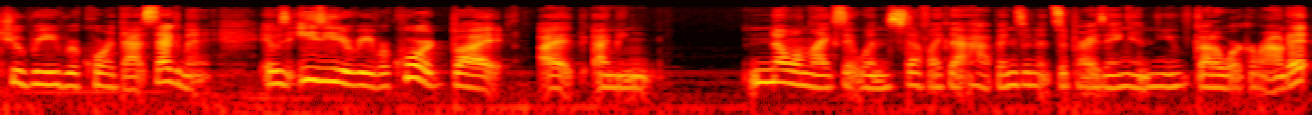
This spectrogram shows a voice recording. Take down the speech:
to re-record that segment. It was easy to re-record, but I I mean no one likes it when stuff like that happens and it's surprising and you've got to work around it.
